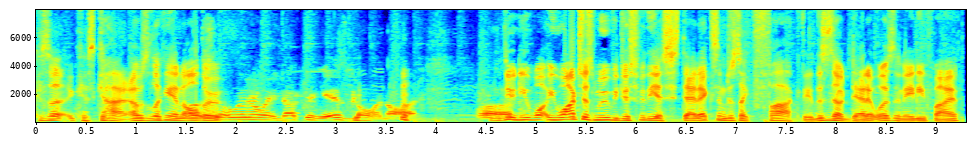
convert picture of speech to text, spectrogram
Cause, uh, cause God, I was looking at all Oh, the so literally nothing is going on. Uh, dude. You wa- you watch this movie just for the aesthetics. I'm just like, fuck, dude. This is how dead it was in '85.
